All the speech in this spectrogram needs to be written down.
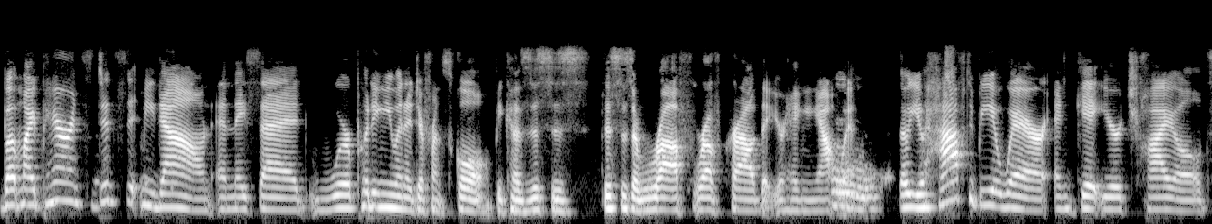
But my parents did sit me down and they said, "We're putting you in a different school because this is this is a rough, rough crowd that you're hanging out with. Mm. So you have to be aware and get your child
